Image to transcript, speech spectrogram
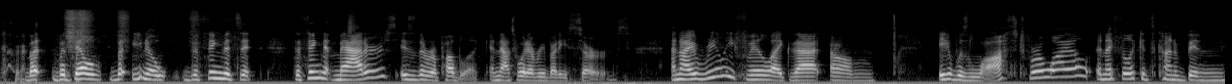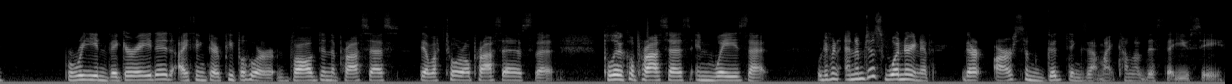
but but they'll, but you know, the thing that's it, the thing that matters is the republic, and that's what everybody serves. And I really feel like that um, it was lost for a while, and I feel like it's kind of been reinvigorated. I think there are people who are involved in the process, the electoral process, the political process in ways that were different. And I'm just wondering if there are some good things that might come of this that you see.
